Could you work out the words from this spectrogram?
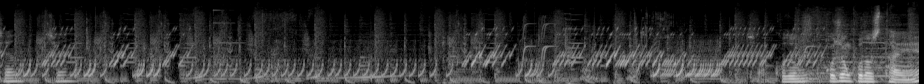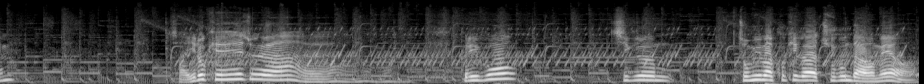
짠, 짠. 자, 고정, 고정 보너스 타임. 자 이렇게 해줘야 예. 그리고 지금 좀비맛 쿠키가 죽은 다음에요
